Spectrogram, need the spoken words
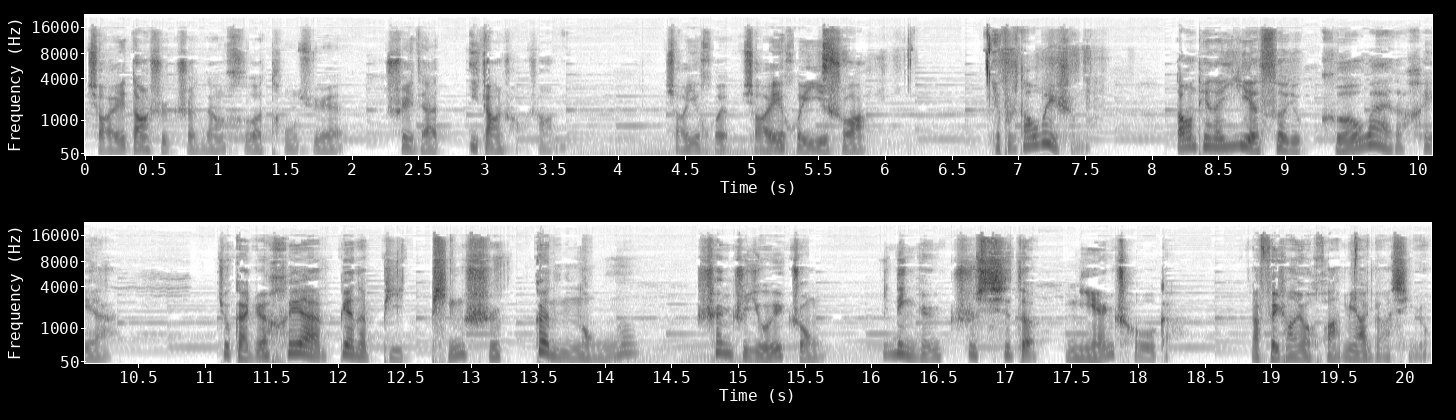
小 A 当时只能和同学睡在一张床上。小 A 回小 A 回忆说啊，也不知道为什么。当天的夜色就格外的黑暗，就感觉黑暗变得比平时更浓了，甚至有一种令人窒息的粘稠感，那非常有画面啊！这样形容。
